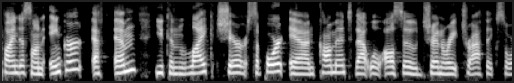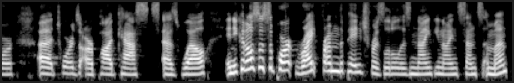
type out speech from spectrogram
Find us on Anchor FM. You can like, share, support, and comment. That will also generate traffic so, uh, towards our podcasts as well. And you can also support right from the page for as little as 99 cents a month.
